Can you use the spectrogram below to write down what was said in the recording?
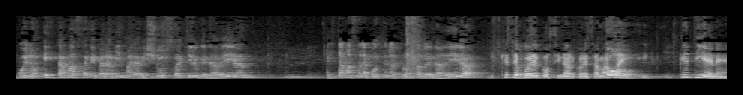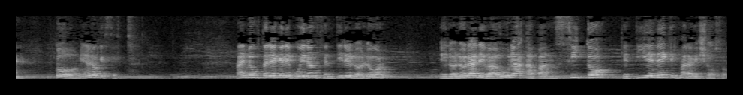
Bueno, esta masa que para mí es maravillosa, quiero que la vean. Esta masa la puedes tener pronta en la heladera. ¿Qué se Bueno, puede cocinar con esa masa? todo. ¿Y qué tiene? Todo, mira lo que es esto. A mí me gustaría que le pudieran sentir el olor, el olor a levadura, a pancito que tiene, que es maravilloso.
